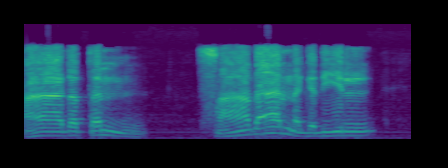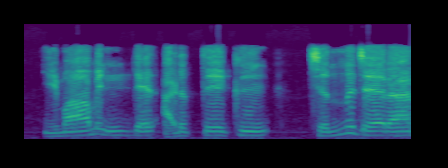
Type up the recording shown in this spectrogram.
ആദത്തൻ. സാധാരണഗതിയിൽ ഇമാമിന്റെ അടുത്തേക്ക് ചെന്നു ചേരാൻ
